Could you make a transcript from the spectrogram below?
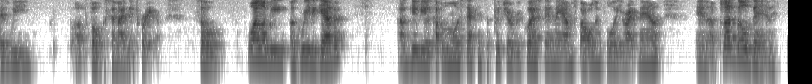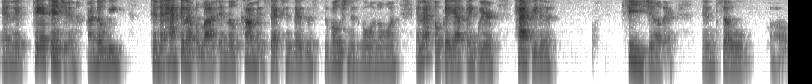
as we uh, focus tonight in prayer. So why don't we agree together? I'll give you a couple more seconds to put your request in there. I'm stalling for you right now. And uh, plug those in and pay attention. I know we tend to hack it up a lot in those comment sections as this devotion is going on. And that's okay. I think we're happy to see each other. And so, uh,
